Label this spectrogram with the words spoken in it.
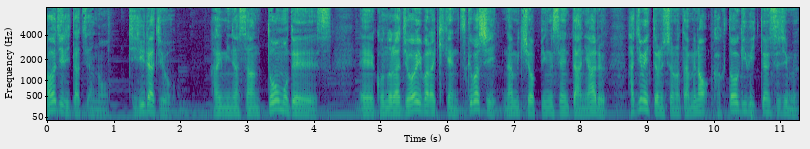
川尻達也のジリラジオ。はい皆さんどうもです、えー、このラジオは茨城県つくば市並木ショッピングセンターにある初めての人のための格闘技フィットネスジム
